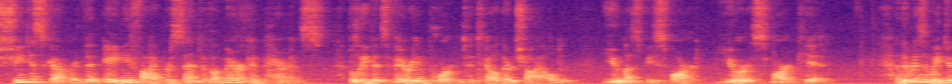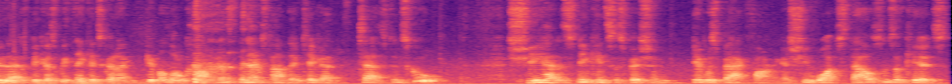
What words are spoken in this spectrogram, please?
She discovered that 85% of American parents believe it's very important to tell their child, you must be smart. You're a smart kid. And the reason we do that is because we think it's going to give them a little confidence the next time they take a test in school. She had a sneaking suspicion it was backfiring as she watched thousands of kids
